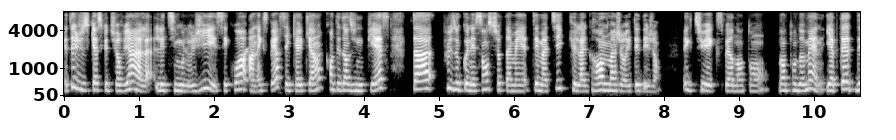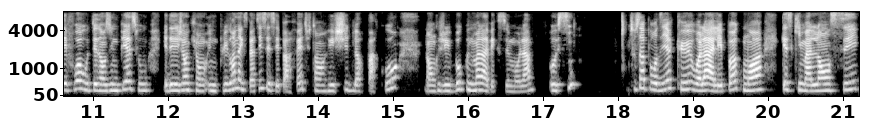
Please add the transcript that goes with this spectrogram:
Mais tu sais, jusqu'à ce que tu reviens à l'étymologie. Et c'est quoi un expert? C'est quelqu'un quand tu es dans une pièce, tu as plus de connaissances sur ta thématique que la grande majorité des gens et que tu es expert dans ton, dans ton domaine. Il y a peut-être des fois où tu es dans une pièce où il y a des gens qui ont une plus grande expertise et c'est parfait, tu t'enrichis de leur parcours. Donc, j'ai eu beaucoup de mal avec ce mot-là aussi. Tout ça pour dire que, voilà, à l'époque, moi, qu'est-ce qui m'a lancé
